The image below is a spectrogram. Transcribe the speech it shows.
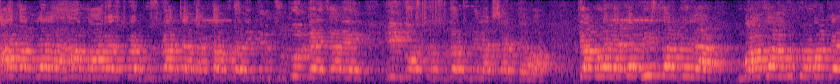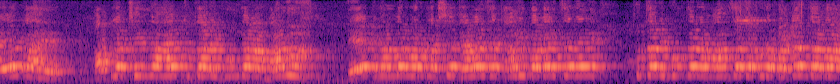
आज आपल्याला हा महाराष्ट्र गुजरातच्या तख्तापुढे देखील झुकून द्यायचा नाही ही गोष्ट सुद्धा तुम्ही लक्षात ठेवा. त्यामुळे येत्या वीस तारखेला माझा अनुक्रमांक एक आहे. आपलं चिन्ह आहे तुतारी गुंडारा माणूस. एक नंबरवर लक्ष ठेवायचं खाली बघायचं नाही. तुतारी फुंकणाऱ्या माणसाच्या पुढे बटन दाबा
